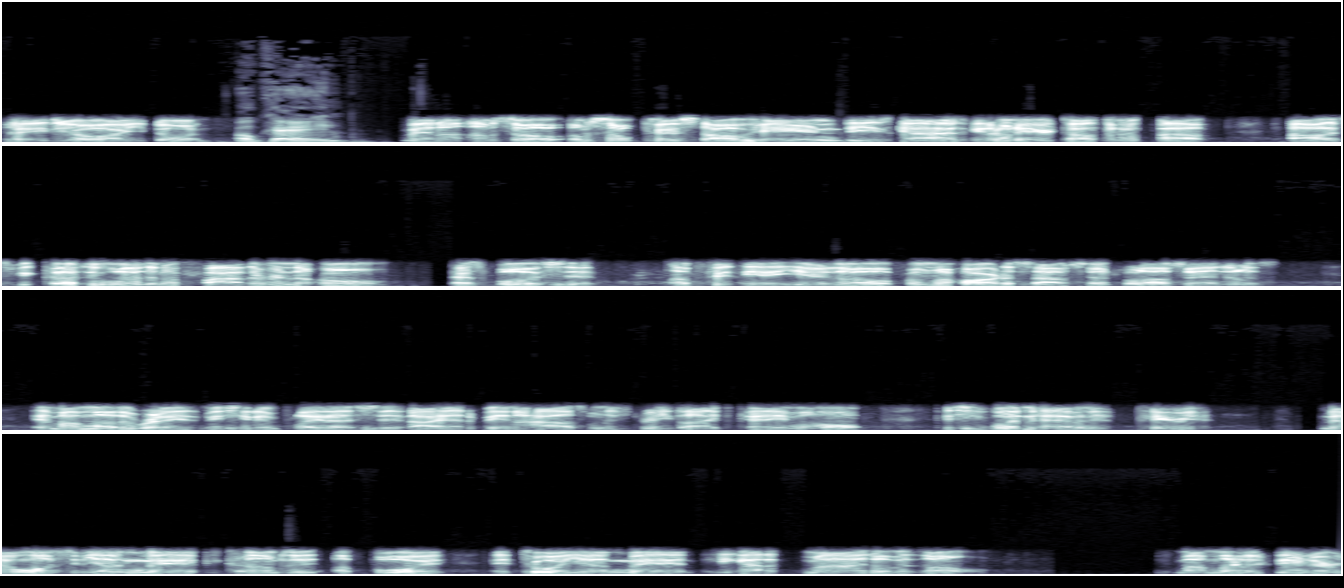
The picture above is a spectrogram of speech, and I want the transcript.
Hey Joe, how you doing? Okay. Man, I'm so I'm so pissed off hearing these guys get on here talking about oh it's because there wasn't a father in the home. That's bullshit. I'm 58 years old from the heart of South Central Los Angeles, and my mother raised me. She didn't play that shit. I had to be in the house when the street lights came on, and she wasn't having it. Period. Now, once a young man becomes a, a boy, and to a young man, he got a mind of his own. My mother did her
